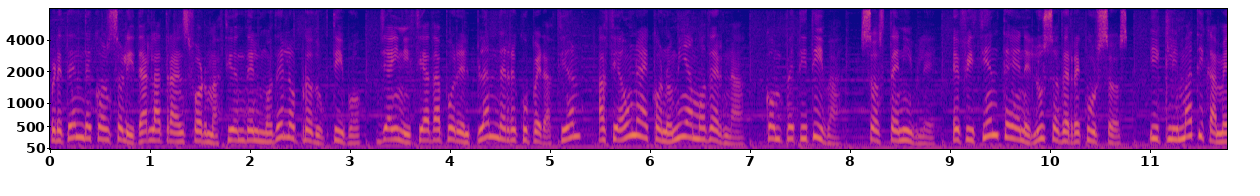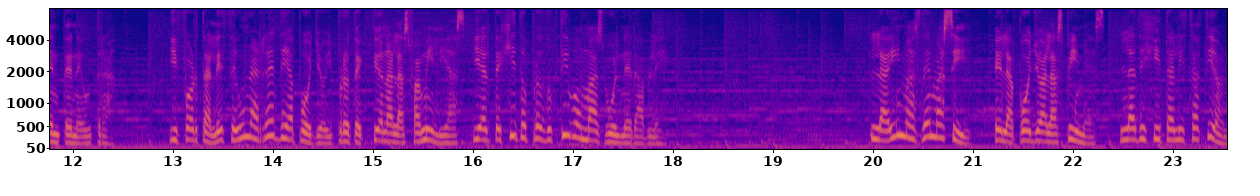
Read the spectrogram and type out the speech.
pretende consolidar la transformación del modelo productivo ya iniciada por el Plan de Recuperación hacia una economía moderna, competitiva, sostenible, eficiente en el uso de recursos y climáticamente neutra y fortalece una red de apoyo y protección a las familias y al tejido productivo más vulnerable. La I D el apoyo a las pymes, la digitalización,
